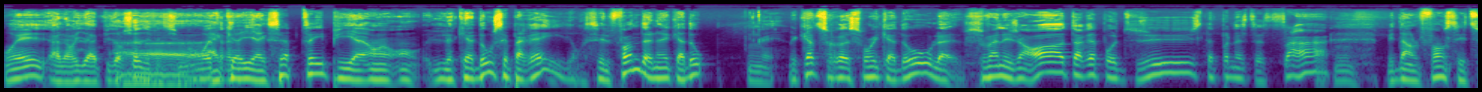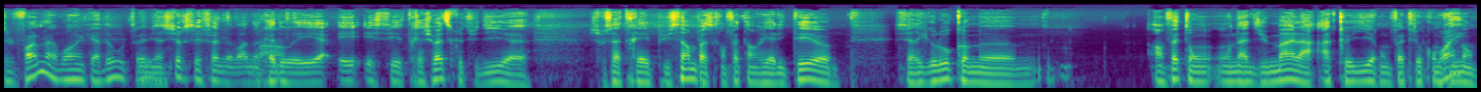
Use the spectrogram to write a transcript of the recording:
Oui, alors il y a plusieurs choses, effectivement. Ouais, accueil, accepte, tu sais. Puis on- on- le cadeau, c'est pareil. C'est le fun de donner un cadeau. Ouais. Mais quand tu reçois un cadeau, là, souvent les gens, ah, t'aurais pas dû, c'était pas nécessaire. Mais dans le fond, c'est-tu le fun d'avoir un cadeau, tu sais? Bien sûr c'est fun d'avoir un Bon. cadeau. Et, et- et c'est très chouette ce que tu dis. euh, je trouve ça très puissant parce qu'en fait, en réalité, euh, c'est rigolo comme. euh, en fait, on, on a du mal à accueillir en fait le compliment.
